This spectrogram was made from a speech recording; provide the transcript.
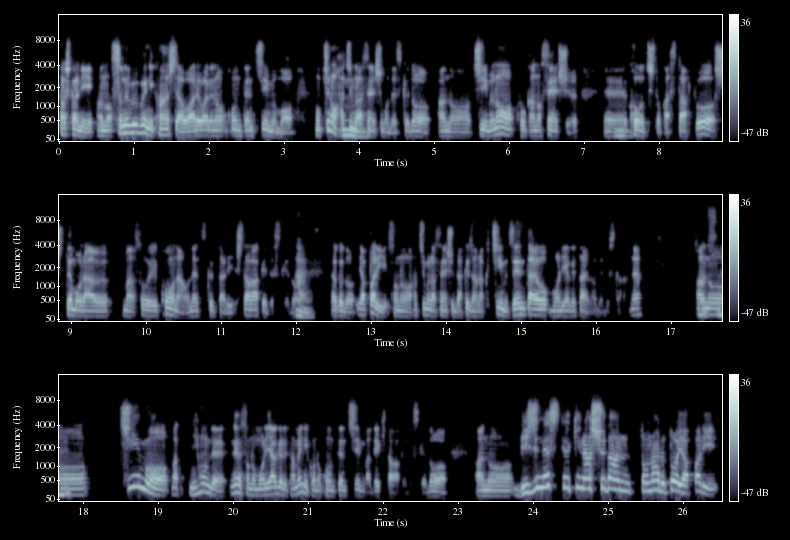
確かに、あの、その部分に関しては我々のコンテンツチームも、もちろん八村選手もですけど、あの、チームの他の選手、えーうんコーチとかスタッフを知ってもらう、まあそういうコーナーをね、作ったりしたわけですけど、はい。だけど、やっぱりその八村選手だけじゃなく、チーム全体を盛り上げたいわけですからね。あそうですねの、チームを、まあ、日本でね、その盛り上げるためにこのコンテンツチームができたわけですけど、あの、ビジネス的な手段となると、やっぱり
